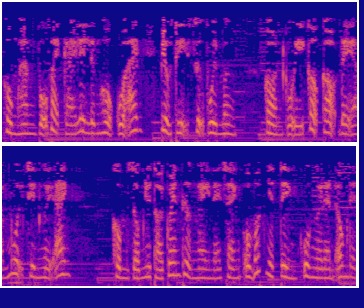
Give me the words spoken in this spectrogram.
hùng hăng vỗ vài cái lên lưng hộ của anh, biểu thị sự vui mừng, còn cố ý cọ cọ đầy ám muội trên người anh. Không giống như thói quen thường ngày né tránh ôm ấp nhiệt tình của người đàn ông đẹp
